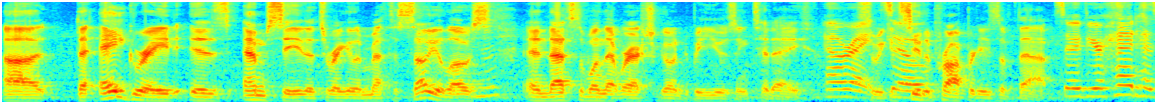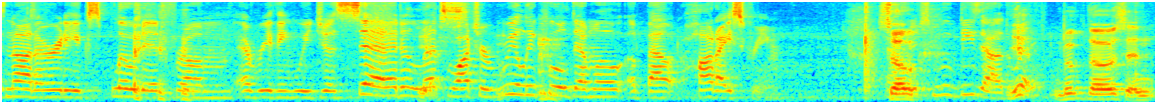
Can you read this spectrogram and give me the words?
uh, the A grade is MC, that's regular methocellulose, mm -hmm. and that's the one that we're actually going to be using today. All right. So we can so, see the properties of that. So if your head has not already exploded from everything we just said, let's watch a really cool demo about hot ice cream. So just move these out. yeah, way. move those and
